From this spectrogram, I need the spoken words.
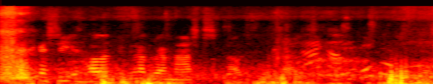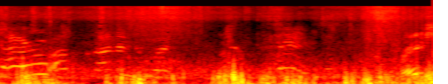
You can see in Holland, we do not wear masks out. Race?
